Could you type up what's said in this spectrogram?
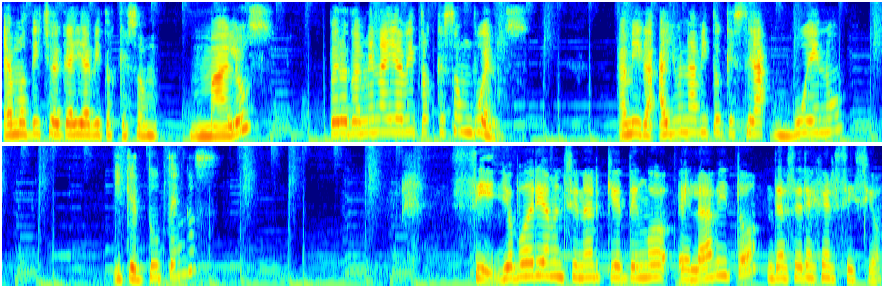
Hemos dicho que hay hábitos que son malos, pero también hay hábitos que son buenos. Amiga, ¿hay un hábito que sea bueno y que tú tengas? Sí, yo podría mencionar que tengo el hábito de hacer ejercicio.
